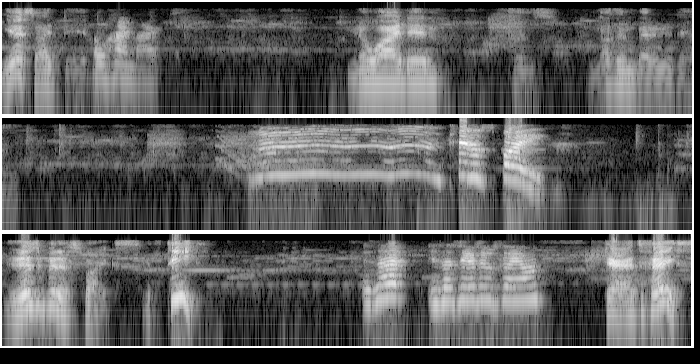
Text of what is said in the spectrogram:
Yes, I did. Oh, hi, Mark. You know why I did? Because nothing better to do. Mmm, pit of spike. It is a bit of spikes. It's teeth. Is that, is that seriously what's going on? Yeah, it's a face.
